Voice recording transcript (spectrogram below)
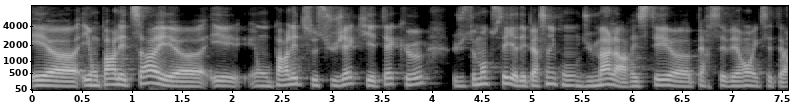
Euh, et, on parlait de ça euh, et, on parlait de ce sujet qui était que justement, tu sais, il y a des personnes qui ont du mal à rester euh, persévérants, etc.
